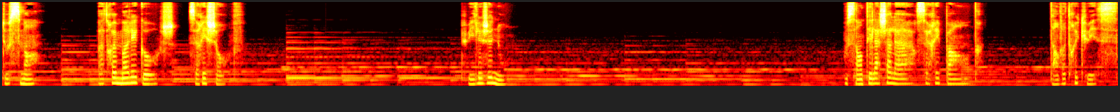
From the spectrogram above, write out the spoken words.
Doucement, votre mollet gauche se réchauffe. Puis le genou. Vous sentez la chaleur se répandre dans votre cuisse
